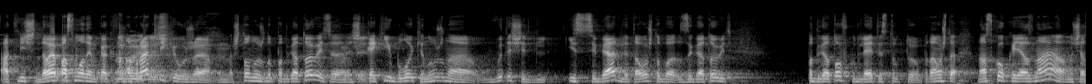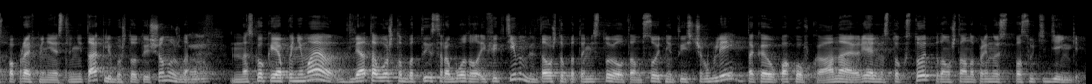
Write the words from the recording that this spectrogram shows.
Отлично. Давай посмотрим, как это на практике уже, что нужно подготовить, значит, какие блоки нужно вытащить из себя для того, чтобы заготовить подготовку для этой структуры. Потому что, насколько я знаю, ну сейчас поправь меня, если не так, либо что-то еще нужно, mm -hmm. насколько я понимаю, для того, чтобы ты сработал эффективно, для того, чтобы это не стоило там сотни тысяч рублей, такая упаковка, она реально столько стоит, потому что она приносит по сути деньги.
